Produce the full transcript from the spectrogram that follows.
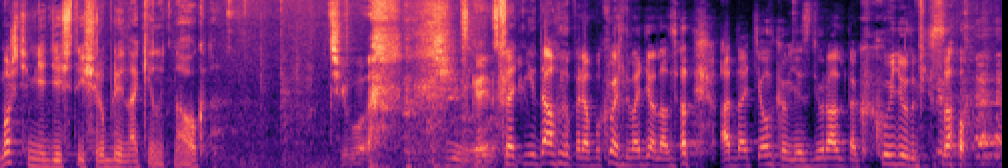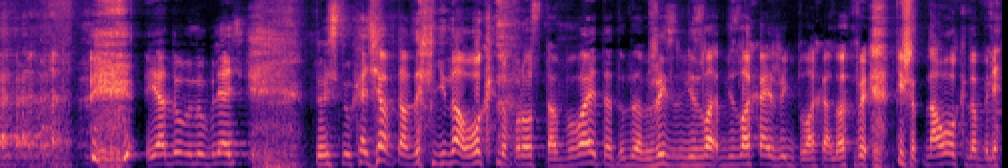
Можете мне 10 тысяч рублей накинуть на окна? Чего? Ска- Кстати, недавно, прям буквально два дня назад, одна телка мне с дюран такую хуйню написала. Я думаю, ну, блядь, то есть, ну, хотя бы там даже не на окна просто, там бывает это, ну, там, жизнь без, без лоха и жизнь плоха, но пишет на окна, блядь.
